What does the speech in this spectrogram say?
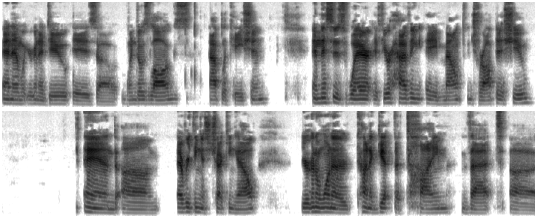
And then what you're going to do is uh, Windows Logs application. And this is where if you're having a mount drop issue and um, everything is checking out, you're going to want to kind of get the time that uh,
